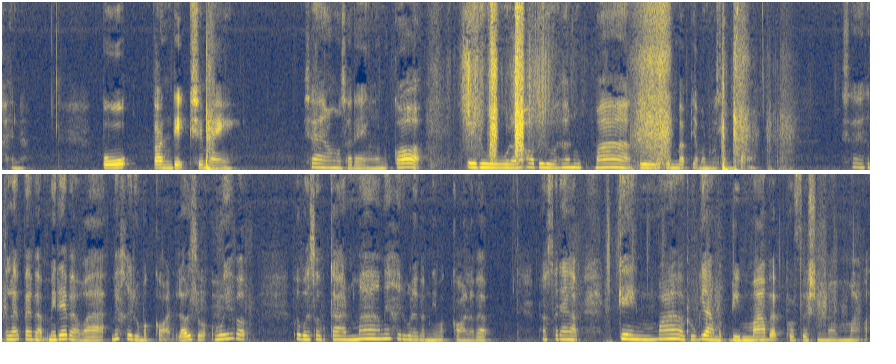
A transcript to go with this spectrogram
ใครนะปุ๊ตอนเด็กใช่ไหมใช่น้องหนูแสดงแล้วหนูก็ไปดูแล้วพอไปดูสนุกมากคือเป็นแบบอยากมาดูซ้ำสองใช่คือตอนแรกไปแบบไม่ได้แบบว่า ไม่เคยดูมาก่อน แล้วรู้สึกว่าเฮ้ยแบบเปิดประสบการณ์มากไม่เคยดูอะไรแบบนี้มาก่อนแล้วแบบนักแสดงแบบเก่งมากแบบทุกอย่างแบบดีมากแบบ professional มาก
